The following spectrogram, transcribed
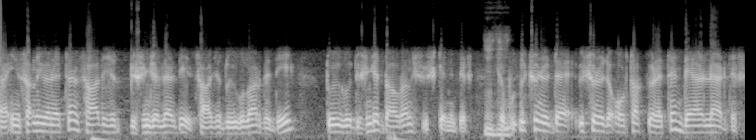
yani insanı yöneten sadece düşünceler değil, sadece duygular da değil. Duygu, düşünce, davranış üçgenidir. İşte bu üçünü de üçünü de ortak yöneten değerlerdir.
